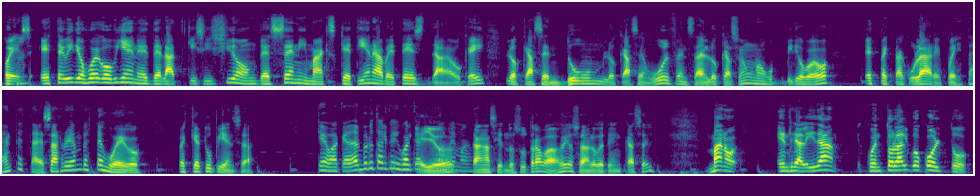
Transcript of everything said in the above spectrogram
Pues este videojuego viene de la adquisición de Cenimax que tiene a Bethesda, ¿ok? Los que hacen Doom, los que hacen Wolfenstein, los que hacen unos videojuegos espectaculares. Pues esta gente está desarrollando este juego. Pues, ¿qué tú piensas? Que va a quedar brutal igual que los Ellos demás. están haciendo su trabajo, ellos saben lo que tienen que hacer. Mano, en realidad, cuento largo corto,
